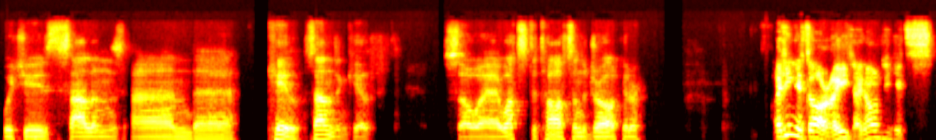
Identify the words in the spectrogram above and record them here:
which is Sallins and uh, Kill, Sallins and Kill. So uh, what's the thoughts on the draw, Killer? I think it's all right. I don't think it's.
